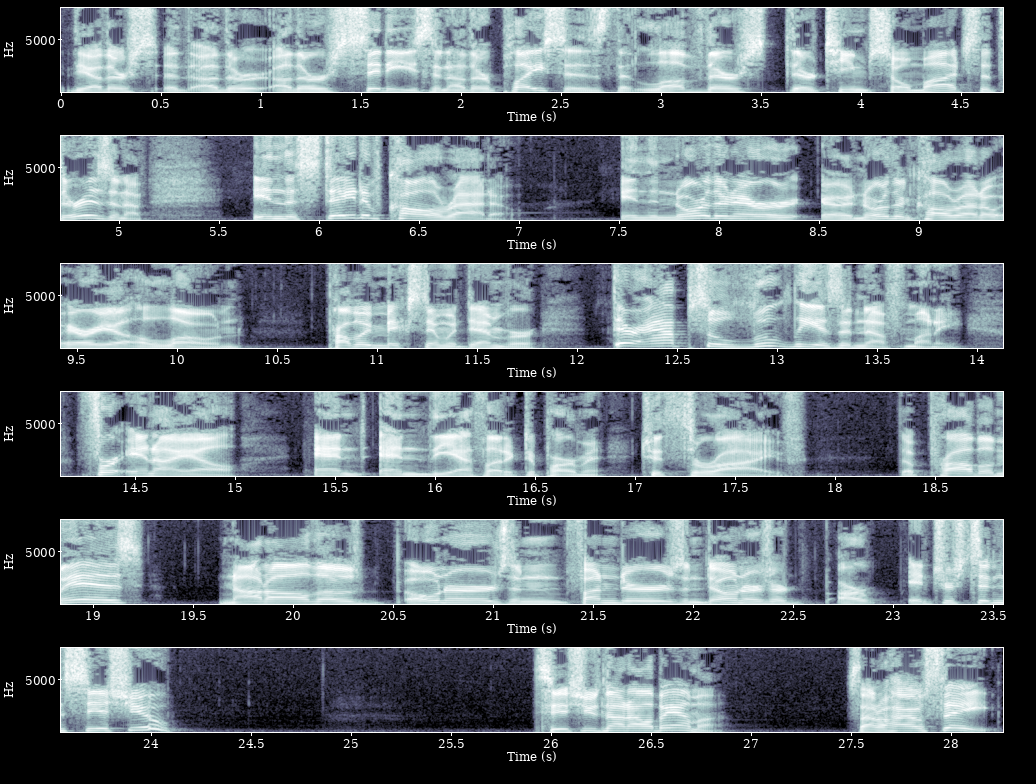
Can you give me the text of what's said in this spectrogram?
the other other other cities and other places that love their their team so much that there is enough. In the state of Colorado, in the northern area, uh, northern Colorado area alone, probably mixed in with Denver, there absolutely is enough money for NIL and and the athletic department to thrive. The problem is not all those owners and funders and donors are are interested in CSU. CSU's not Alabama. It's not Ohio State.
